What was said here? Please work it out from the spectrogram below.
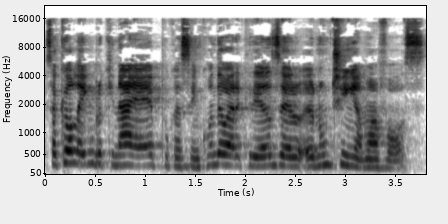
Só que eu lembro que na época, assim, quando eu era criança, eu, eu não tinha uma voz.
